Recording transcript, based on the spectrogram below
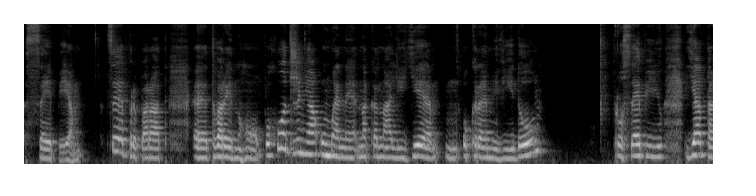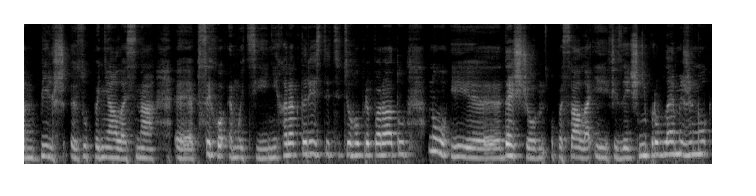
сепія. Це препарат е, тваринного походження. У мене на каналі є м, окремі відео про сепію. Я там більш зупинялась на е, психоемоційній характеристиці цього препарату. Ну і е, дещо описала і фізичні проблеми жінок.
